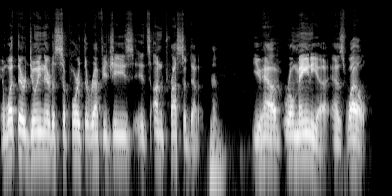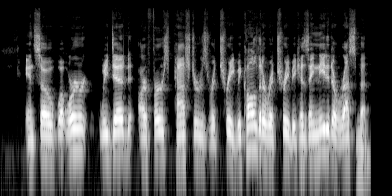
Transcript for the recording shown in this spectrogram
and what they're doing there to support the refugees, it's unprecedented. Yeah. You have Romania as well. And so what we're we did our first pastors retreat. We called it a retreat because they needed a respite. Mm.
